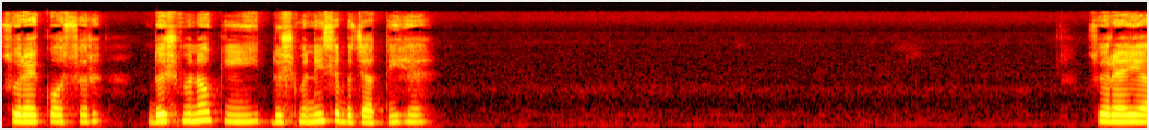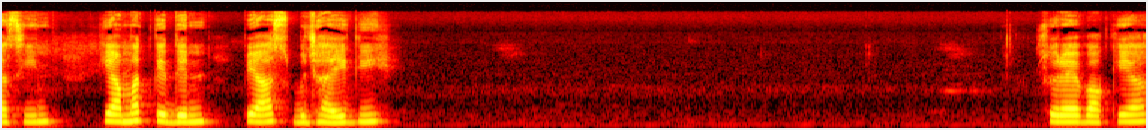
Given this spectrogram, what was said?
سورہ کوثر دشمنوں کی دشمنی سے بچاتی ہے۔ سورہ یاسین قیامت کے دن پیاس بجھائے گی۔ سورہ واقعہ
